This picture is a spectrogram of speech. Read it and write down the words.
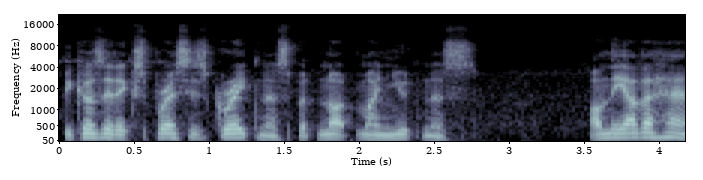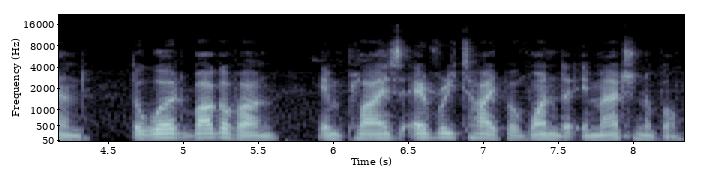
because it expresses greatness but not minuteness. On the other hand, the word Bhagavan implies every type of wonder imaginable.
